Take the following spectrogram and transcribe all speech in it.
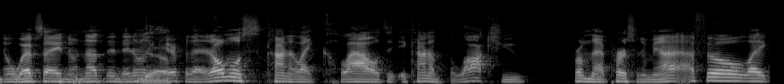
No website, no nothing. They don't really Yeah. care for that. It almost kind of like clouds. It, it kind of blocks you from that person. I mean, I, I feel like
